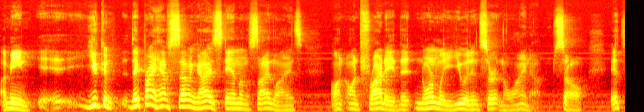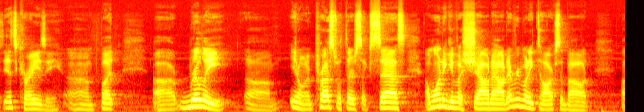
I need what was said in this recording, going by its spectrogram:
I mean, you could they probably have seven guys stand on the sidelines on on Friday that normally you would insert in the lineup. So it's it's crazy, um, but uh, really. Um, you know, impressed with their success. I want to give a shout out. Everybody talks about, uh,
